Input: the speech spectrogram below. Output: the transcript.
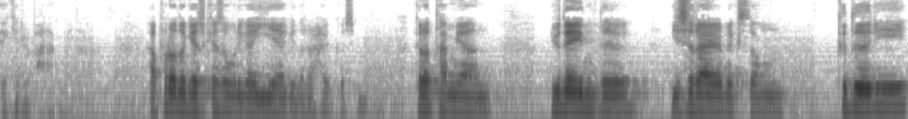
되기를 바랍니다. 앞으로도 계속해서 우리가 이 이야기들을 할 것입니다. 그렇다면 유대인들, 이스라엘 백성, 그들이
